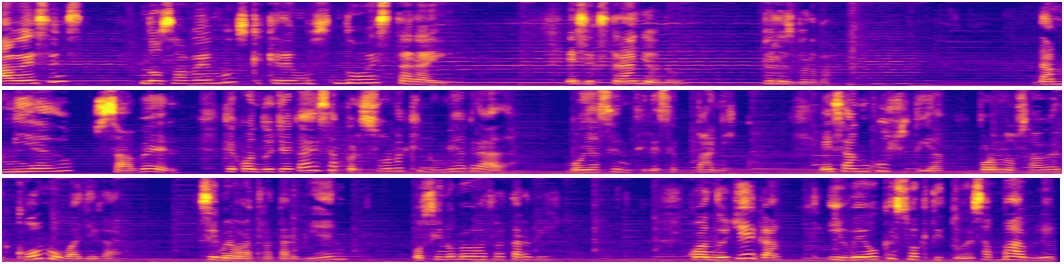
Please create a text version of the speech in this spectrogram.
A veces no sabemos que queremos no estar ahí. Es extraño, ¿no? Pero es verdad. Da miedo saber que cuando llega esa persona que no me agrada, voy a sentir ese pánico, esa angustia por no saber cómo va a llegar, si me va a tratar bien o si no me va a tratar bien. Cuando llega y veo que su actitud es amable,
